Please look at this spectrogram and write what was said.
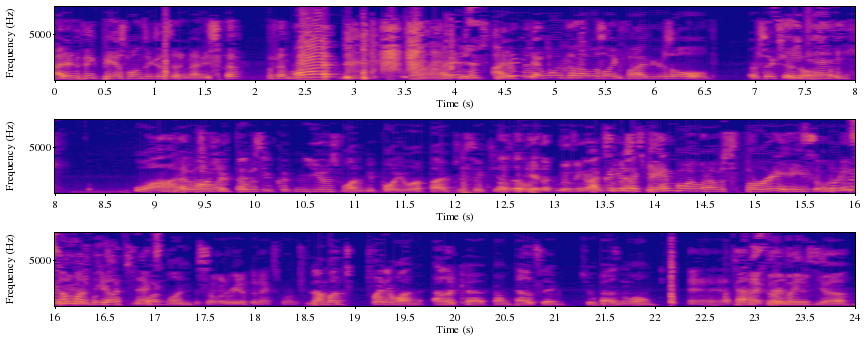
I didn't think PS1s existed in 97. What? I didn't, I didn't get one till I was like five years old. Or six years old. Why? That was oh, like- you, that was- you couldn't use one before you were five to six years Oh, old. okay, look, moving on. I could Someone use a else read- Game Boy when I was three. Someone I'm pretty goes- sure Someone read up the next one. Someone read up the next one. Number twenty-one, Alucard from Hellsing, two thousand one. Uh, I've heard of this. Castlevania.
